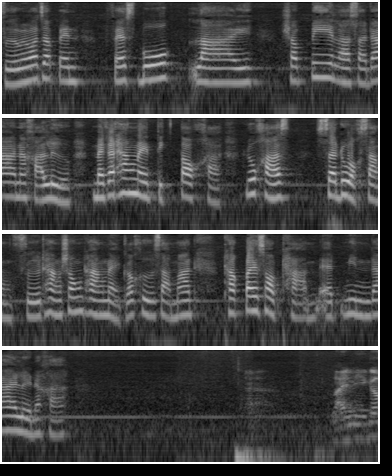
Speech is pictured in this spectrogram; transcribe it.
ซื้อไม่ว่าจะเป็น Facebook Line Shopee Lazada นะคะ หรือแม้กระทั่งใน TikTok ค่ะ ลูกค้า สะดวกสั่งซื้อทางช่องทางไหนก็คือสามารถทักไปสอบถามแอดมินได้เลยนะคะอ่าไลน์นี้ก็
